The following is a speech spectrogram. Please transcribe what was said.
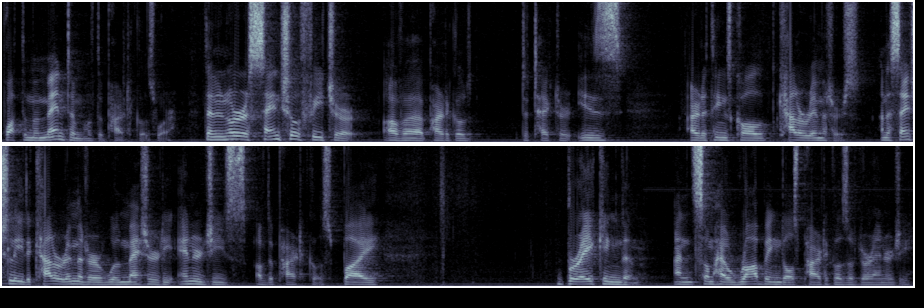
what the momentum of the particles were. Then another essential feature of a particle detector is are the things called calorimeters. And essentially the calorimeter will measure the energies of the particles by breaking them and somehow robbing those particles of their energy.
